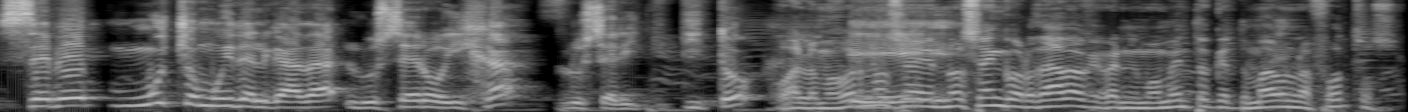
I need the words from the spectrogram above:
Se ve mucho, muy delgada. Lucero hija, Luceritito. O a lo mejor no, Eh, se, no se engordaba que con el momento que tomaron las fotos.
